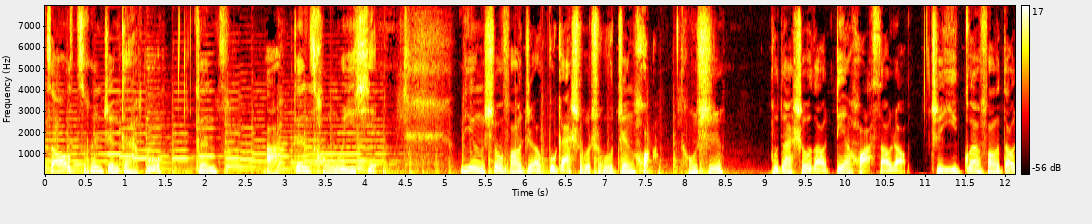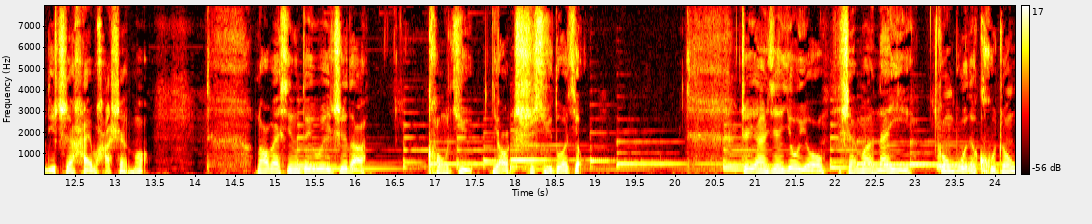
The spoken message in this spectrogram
遭村镇干部跟啊跟从威胁，令受访者不敢说出真话。同时，不断收到电话骚扰，质疑官方到底是害怕什么？老百姓对未知的恐惧要持续多久？这一案件又有什么难以？公布的苦衷，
